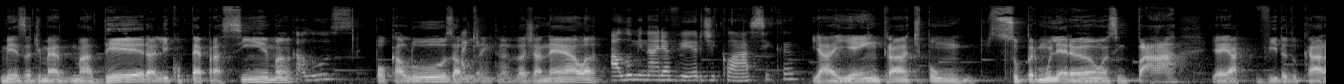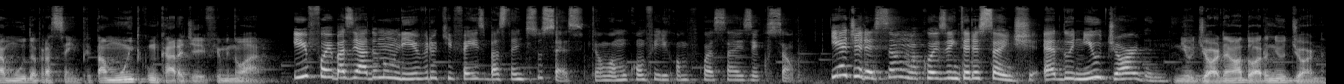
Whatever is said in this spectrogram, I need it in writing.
mesa de ma- madeira, ali com o pé pra cima, Pouca luz, pouca luz, a luz Aqui. entrando da janela. a luminária verde clássica. E aí entra, tipo, um super mulherão, assim, pá! E aí a vida do cara muda pra sempre. Tá muito com cara de filme no ar. E foi baseado num livro que fez bastante sucesso. Então vamos conferir como ficou essa execução. E a direção, uma coisa interessante, é do Neil Jordan. Neil Jordan, eu adoro Neil Jordan.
